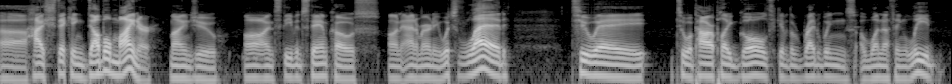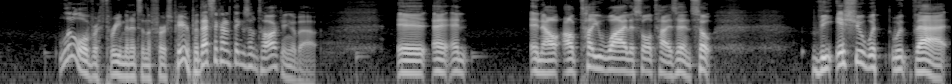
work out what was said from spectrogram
uh, high sticking double minor, mind you, on Steven Stamkos on Adam Erne, which led to a to a power play goal to give the Red Wings a one nothing lead. A little over three minutes in the first period, but that's the kind of things I'm talking about. It, and, and and I'll I'll tell you why this all ties in. So the issue with with that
